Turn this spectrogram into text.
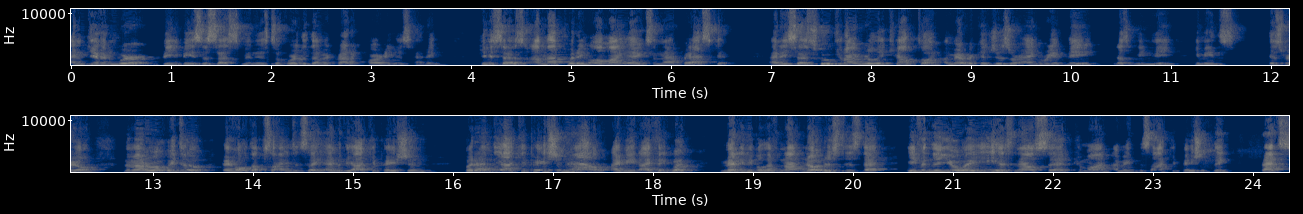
And given where Bibi's assessment is of where the Democratic Party is heading, he says, I'm not putting all my eggs in that basket. And he says, Who can I really count on? American Jews are angry at me. He doesn't mean me, he means Israel, no matter what we do. They hold up signs that say, End the occupation. But end the occupation how? I mean, I think what many people have not noticed is that even the UAE has now said, Come on, I mean, this occupation thing, that's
